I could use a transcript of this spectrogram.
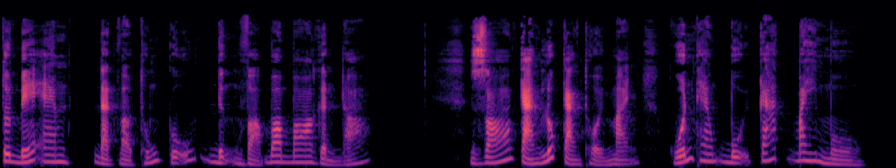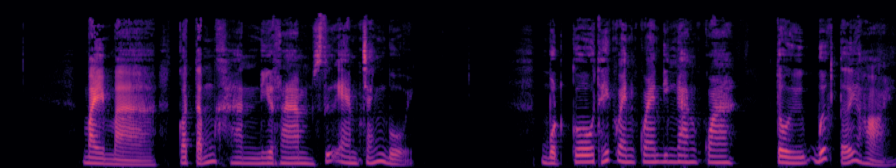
Tôi bế em đặt vào thúng cũ đựng vỏ bo bo gần đó. Gió càng lúc càng thổi mạnh, cuốn theo bụi cát bay mù. May mà có tấm khan niram giữ em tránh bụi. Một cô thấy quen quen đi ngang qua, tôi bước tới hỏi.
